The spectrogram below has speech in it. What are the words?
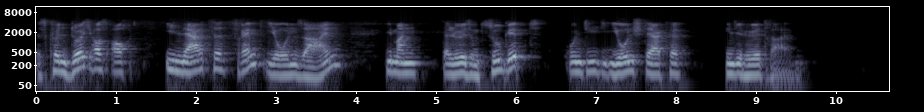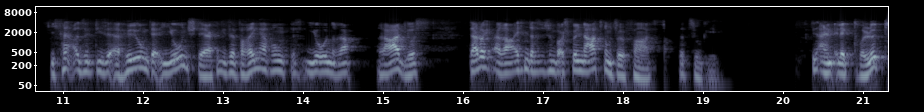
Es können durchaus auch inerte Fremdionen sein, die man der Lösung zugibt und die die Ionenstärke in die Höhe treiben. Ich kann also diese Erhöhung der Ionenstärke, diese Verringerung des Ionenradius dadurch erreichen, dass ich zum Beispiel Natriumsulfat dazugebe. In einem Elektrolyt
